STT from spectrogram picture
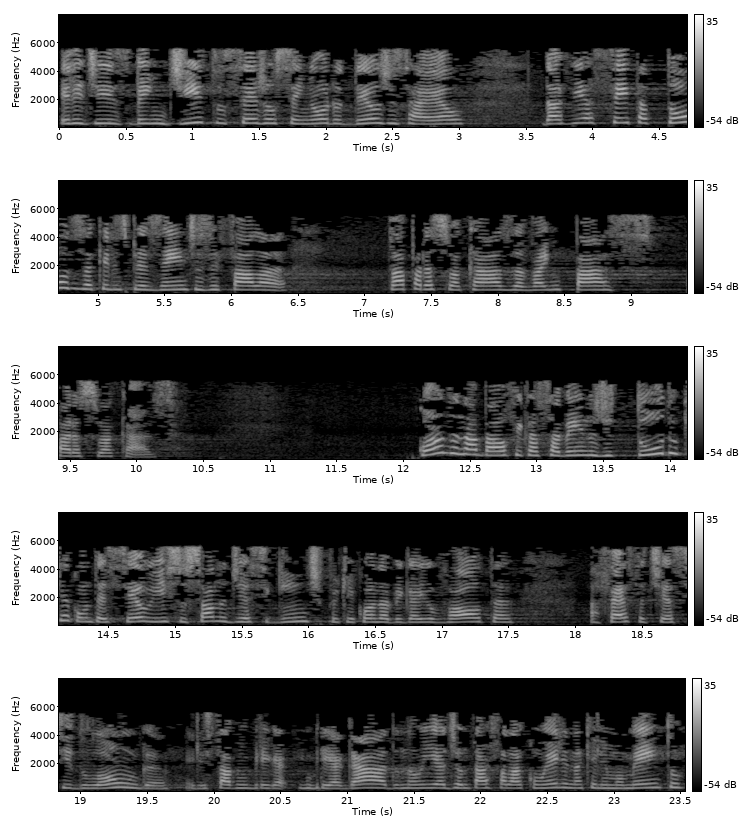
Ele diz: Bendito seja o Senhor, o Deus de Israel, Davi aceita todos aqueles presentes e fala: vá para sua casa, vá em paz para sua casa. Quando Nabal fica sabendo de tudo o que aconteceu, e isso só no dia seguinte, porque quando Abigail volta, a festa tinha sido longa, ele estava embriagado, não ia adiantar falar com ele naquele momento.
